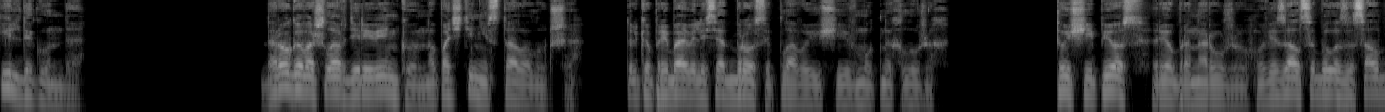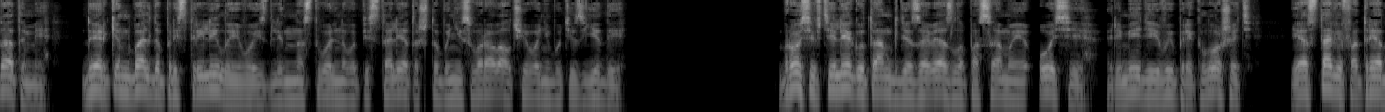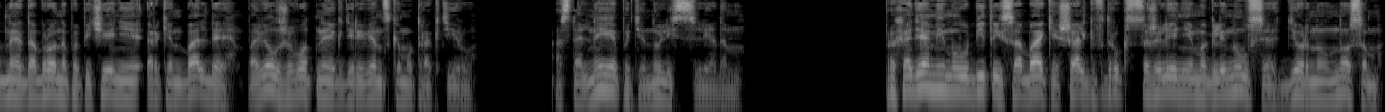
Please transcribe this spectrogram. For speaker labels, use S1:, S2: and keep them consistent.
S1: Хильдегунда. Дорога вошла в деревеньку, но почти не стало лучше. Только прибавились отбросы, плавающие в мутных лужах. Тощий пес, ребра наружу, увязался было за солдатами, да Эркенбальда пристрелила его из длинноствольного пистолета, чтобы не своровал чего-нибудь из еды. Бросив телегу там, где завязла по самые оси, Ремедий выпряг лошадь и, оставив отрядное добро на попечение Эркенбальде, повел животное к деревенскому трактиру. Остальные потянулись следом. Проходя мимо убитой собаки, Шальк вдруг с сожалением оглянулся, дернул носом,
